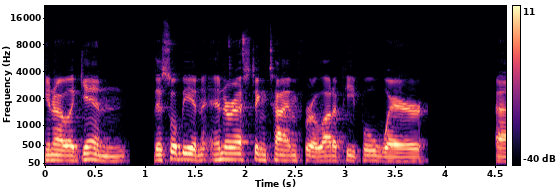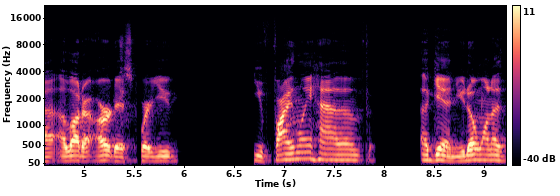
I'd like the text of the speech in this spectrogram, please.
you know again this will be an interesting time for a lot of people where uh, a lot of artists where you you finally have again you don't want to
